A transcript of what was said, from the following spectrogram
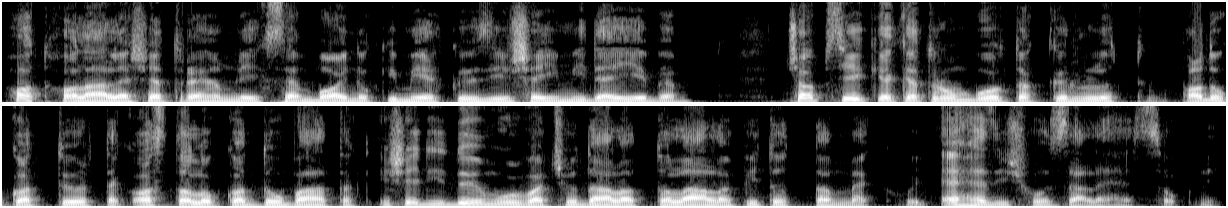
Hat halálesetre emlékszem bajnoki mérkőzéseim idejében. Csapszékeket romboltak körülöttünk, padokat törtek, asztalokat dobáltak, és egy idő múlva csodálattal állapítottam meg, hogy ehhez is hozzá lehet szokni.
